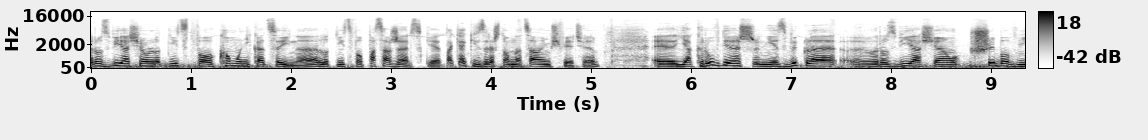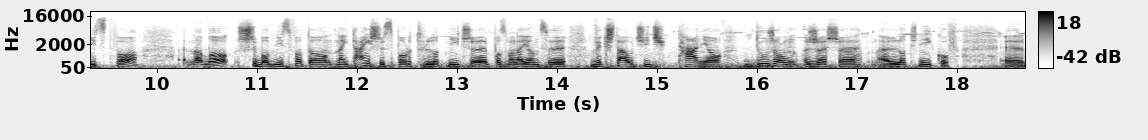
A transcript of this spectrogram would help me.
rozwija się lotnictwo komunikacyjne, lotnictwo pasażerskie, tak jak i zresztą na całym świecie. E, Jak również niezwykle e, rozwija się szybownictwo, no bo szybownictwo to najtańszy sport lotniczy, pozwalający wykształcić tanio dużą rzeszę lotników. E,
